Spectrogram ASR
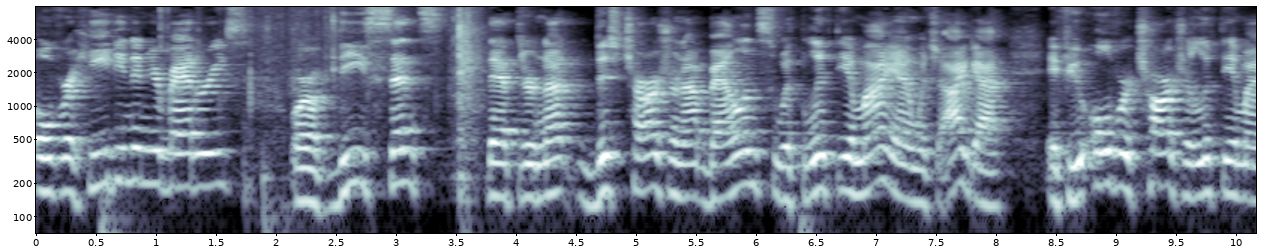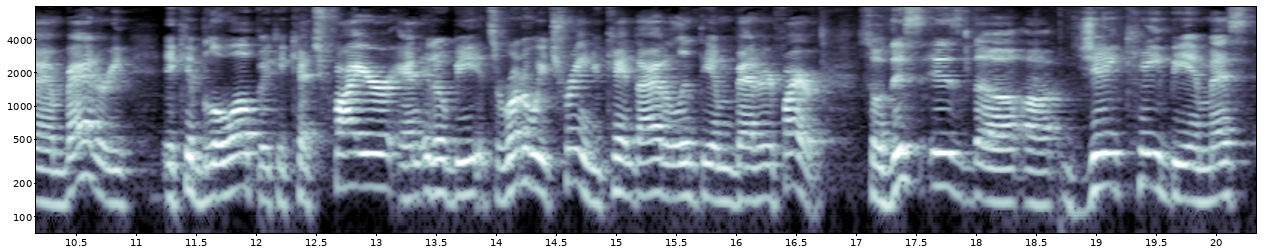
overheating in your batteries or if these sense that they're not discharged or not balanced with lithium ion which I got if you overcharge a lithium ion battery it could blow up it could catch fire and it'll be it's a runaway train. You can't die out of lithium battery fire. So this is the uh, JK BMS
